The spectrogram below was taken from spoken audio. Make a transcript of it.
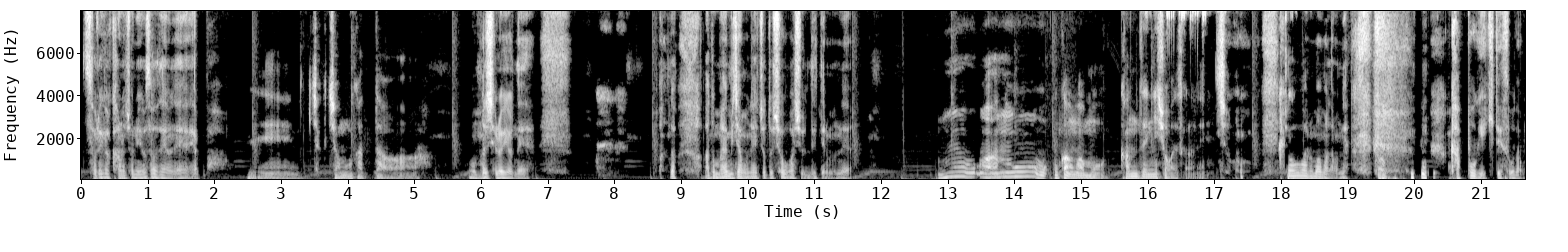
それが彼女の良さだよね、やっぱ。ねえ、めちゃくちゃ重かったわ。面白いよね。あと、あと、まゆみちゃんもね、ちょっと昭和集出てるもんね。もう、あの、おかんはもう完全に昭和ですからね。昭 昭和のままだもんね。割烹着着てそうだもん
